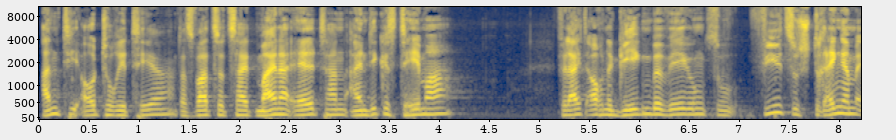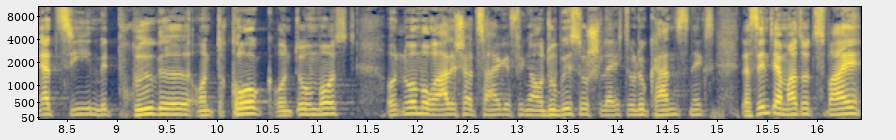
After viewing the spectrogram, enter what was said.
Anti-autoritär, das war zur Zeit meiner Eltern ein dickes Thema. Vielleicht auch eine Gegenbewegung zu viel zu strengem Erziehen mit Prügel und Druck und du musst und nur moralischer Zeigefinger und du bist so schlecht und du kannst nichts. Das sind ja mal so zwei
